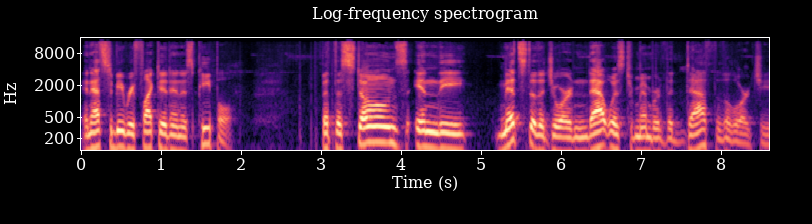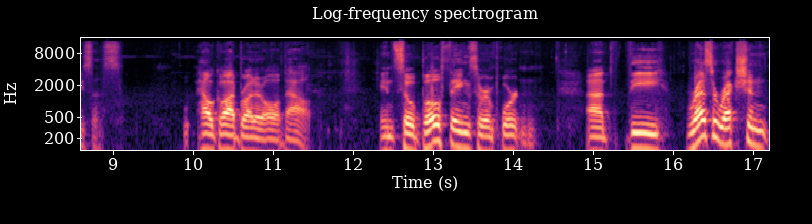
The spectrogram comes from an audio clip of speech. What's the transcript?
And that's to be reflected in his people. But the stones in the midst of the Jordan, that was to remember the death of the Lord Jesus, how God brought it all about. And so both things are important. Uh, the resurrection,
